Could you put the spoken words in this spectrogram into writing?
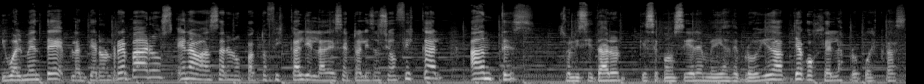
Igualmente plantearon reparos en avanzar en un pacto fiscal y en la descentralización fiscal antes solicitaron que se consideren medidas de probidad y acoger las propuestas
